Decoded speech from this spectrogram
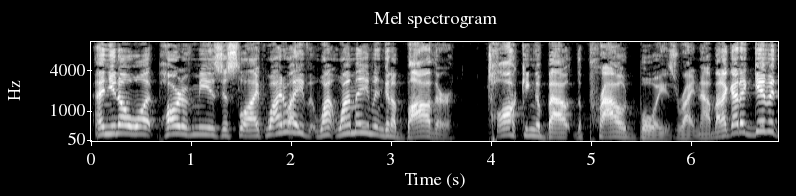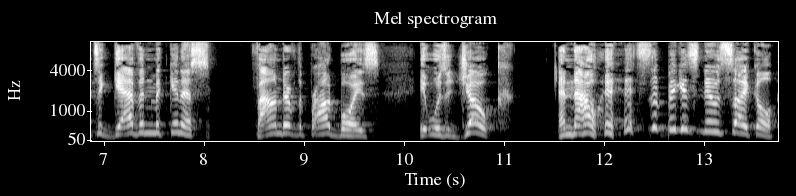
And you know what? Part of me is just like, why do I even, why, why am I even going to bother talking about the Proud Boys right now? But I got to give it to Gavin McInnes, founder of the Proud Boys. It was a joke. And now it's the biggest news cycle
